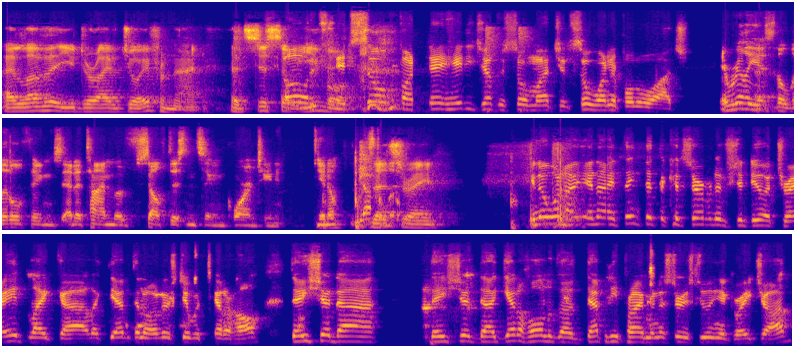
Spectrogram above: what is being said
I love that you derive joy from that. It's just so oh, evil. it's so fun. They hate each other so much. It's so wonderful to watch. It really is the little things at a time of self distancing and quarantining. You know, Just That's right. You know what? I and I think that the conservatives should do a trade like uh, like the Edmonton Oilers did with Taylor Hall. They should uh, they should uh, get a hold of the deputy prime minister who's doing a great job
